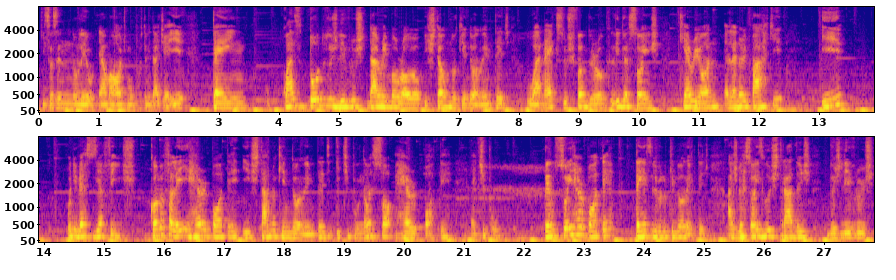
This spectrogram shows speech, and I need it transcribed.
que se você não leu é uma ótima oportunidade aí. Tem quase todos os livros da Rainbow Rowell estão no Kindle Unlimited, o Anexus, Fangirl, Ligações, Carry On, Eleanor Park e Universos e Afins. Como eu falei, Harry Potter está no Kindle Unlimited e, tipo, não é só Harry Potter. É tipo, pensou em Harry Potter, tem esse livro no Kindle Unlimited. As versões ilustradas dos livros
